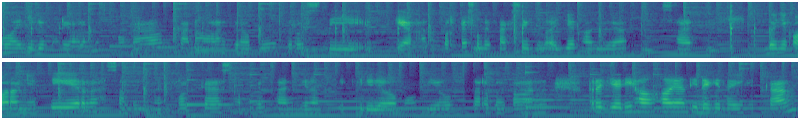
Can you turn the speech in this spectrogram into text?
mulai digemari oleh banyak orang karena orang gabung terus di ya kata podcast lebih fleksibel aja kali ya saat banyak orang nyetir sambil dengan podcast nggak mungkin kan nanti di dalam mobil ntar terjadi hal-hal yang tidak kita inginkan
